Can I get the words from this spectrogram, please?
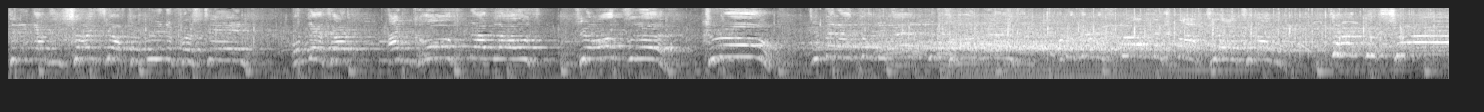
die den ganzen Scheiß hier auf der Bühne verstehen. Und deshalb einen großen Applaus für unsere Crew, die mit uns um die Welt gezogen ist Schumann!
